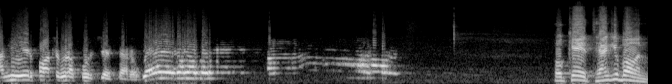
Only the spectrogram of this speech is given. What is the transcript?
అన్ని ఏర్పాట్లు కూడా పూర్తి చేశారు. Okay thank you Bhavan.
